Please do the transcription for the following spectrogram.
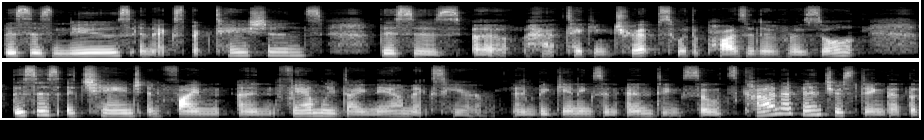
This is news and expectations. This is uh, taking trips with a positive result. This is a change in, fin- in family dynamics here and beginnings and endings. So it's kind of interesting that the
